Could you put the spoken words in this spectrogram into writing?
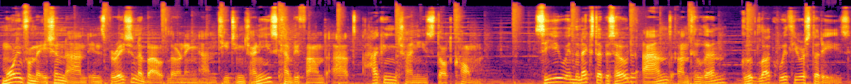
More information and inspiration about learning and teaching Chinese can be found at hackingchinese.com. See you in the next episode, and until then, good luck with your studies.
